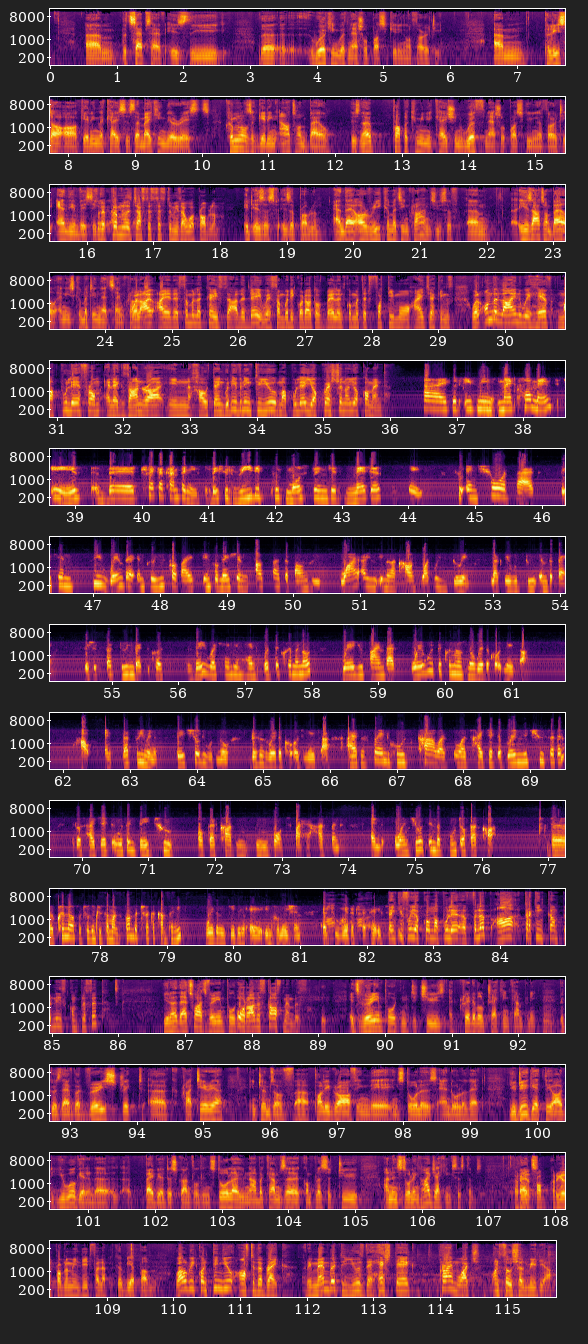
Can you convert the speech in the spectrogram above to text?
um, that SAPS have is the, the uh, working with National Prosecuting Authority. Um, police are, are getting the cases, they're making the arrests, criminals are getting out on bail. There's no proper communication with National Prosecuting Authority and the so the criminal justice system is our problem. It is a, is a problem. And they are recommitting crimes, Yusuf. Um, he's out on bail and he's committing that same crime. Well, I, I had a similar case the other day where somebody got out of bail and committed 40 more hijackings. Well, on the line we have Mapule from Alexandra in Gauteng. Good evening to you, Mapule. Your question or your comment? Hi, good evening. My comment is the tracker companies, they should really put more stringent measures in place to ensure that they can see when their employees provide information outside the boundaries. Why are you in an account? What were you doing? Like they would do in the bank. They should start doing that because they work hand in hand with the criminals where you find that where would the criminals know where the coordinates are? How? And that three minutes, they surely would know this is where the coordinates are. I have a friend whose car was, was hijacked, a brand new Q7. It was hijacked within day two of that car being, being bought by her husband. And when she was in the boot of that car, the criminals were talking to someone from the tracker company where they were giving uh, information as to where the tracker is. Thank you for your call, Mapule. Uh, Phillip, are tracking companies complicit? You know, that's why it's very important. Or rather, staff members? It's very important to choose a credible tracking company mm. because they've got very strict uh, criteria in terms of uh, polygraphing their installers and all of that. You do get the odd, you will get an, uh, maybe a disgruntled installer who now becomes a complicit to uninstalling hijacking systems. A real, prob- a real problem indeed, Philip. It could be a problem. Well, we continue after the break. Remember to use the hashtag CrimeWatch on social media.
